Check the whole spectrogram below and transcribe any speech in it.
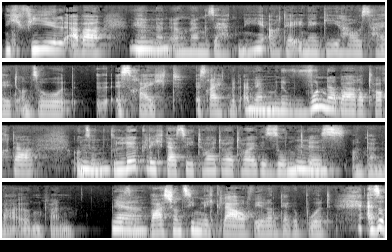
nicht viel, aber wir mhm. haben dann irgendwann gesagt, nee, auch der Energiehaushalt und so, es reicht, es reicht mit einem. Wir haben mhm. eine wunderbare Tochter und mhm. sind glücklich, dass sie toi toi toi gesund mhm. ist. Und dann war irgendwann Ja. Also war es schon ziemlich klar, auch während der Geburt. Also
